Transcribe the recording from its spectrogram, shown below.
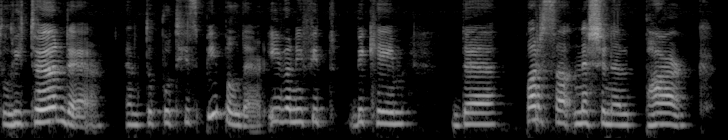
to return there and to put his people there, even if it became the Parsa National Park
